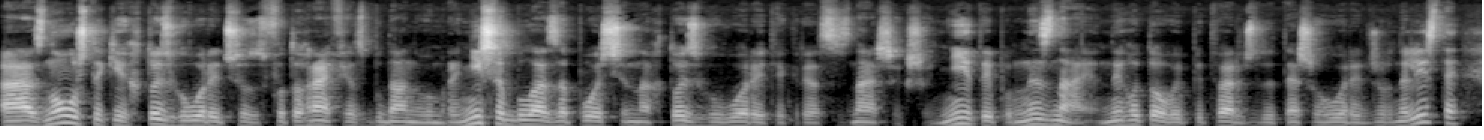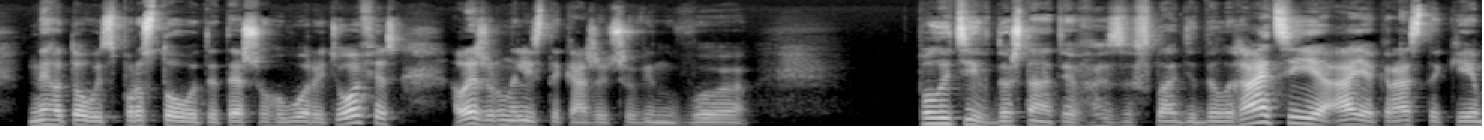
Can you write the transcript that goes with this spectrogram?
А знову ж таки, хтось говорить, що фотографія з Будановим раніше була запущена, хтось говорить якраз з наших, що ні, типу, не знаю, не готовий підтверджувати те, що говорять журналісти, не готовий спростовувати те, що говорить офіс. Але журналісти кажуть, що він в полетів до штатів в складі делегації. А якраз таки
